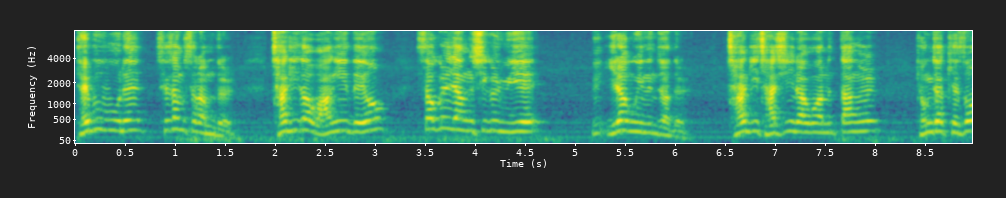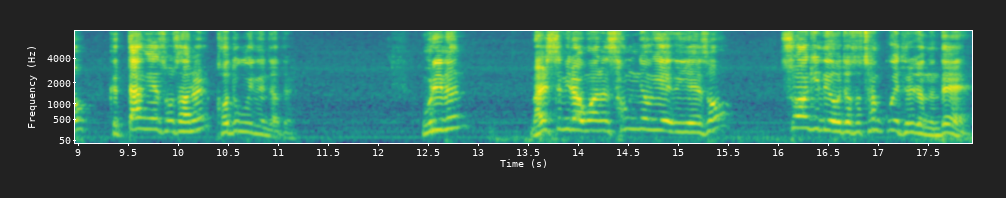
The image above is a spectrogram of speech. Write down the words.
대부분의 세상 사람들, 자기가 왕이 되어 썩을 양식을 위해 일하고 있는 자들, 자기 자신이라고 하는 땅을 경작해서 그 땅의 소산을 거두고 있는 자들. 우리는 말씀이라고 하는 성령에 의해서 수확이 되어져서 창고에 들여졌는데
